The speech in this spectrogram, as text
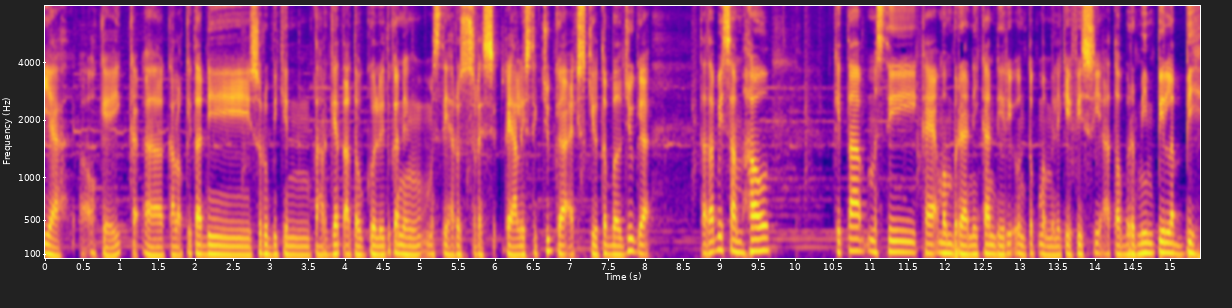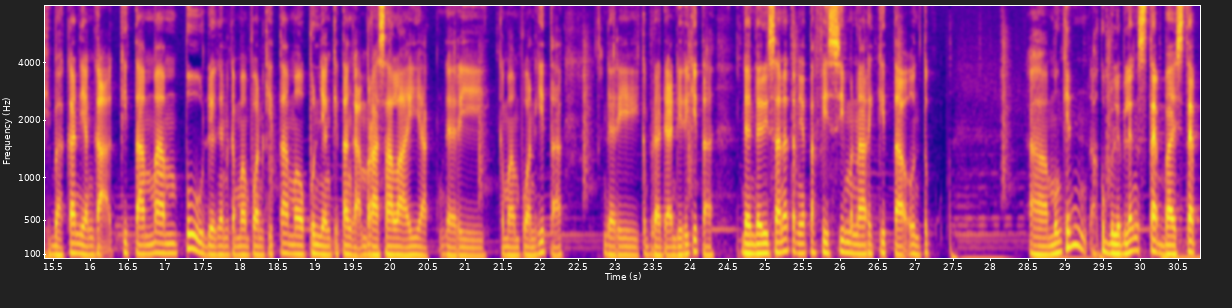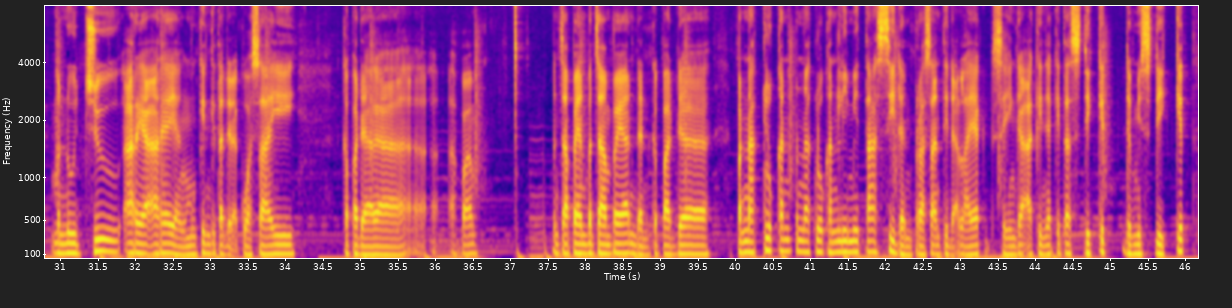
ya, oke, okay, uh, kalau kita disuruh bikin target atau goal itu kan yang mesti harus realistik juga, executable juga. Tetapi somehow kita mesti kayak memberanikan diri untuk memiliki visi atau bermimpi lebih bahkan yang gak kita mampu dengan kemampuan kita maupun yang kita nggak merasa layak dari kemampuan kita dari keberadaan diri kita. Dan dari sana ternyata visi menarik kita untuk uh, mungkin aku boleh bilang step by step menuju area-area yang mungkin kita tidak kuasai kepada uh, apa pencapaian-pencapaian dan kepada penaklukan-penaklukan limitasi dan perasaan tidak layak sehingga akhirnya kita sedikit demi sedikit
